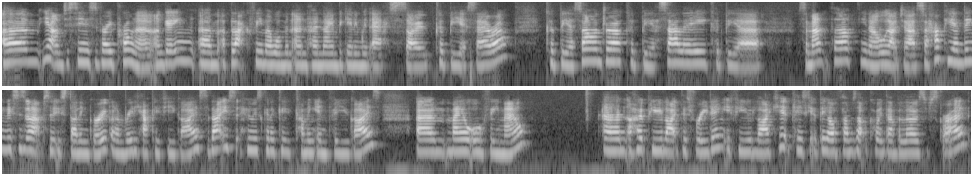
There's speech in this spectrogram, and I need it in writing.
Um, yeah, I'm just seeing this is very prominent. I'm getting um, a black female woman and her name beginning with S. So could be a Sarah, could be a Sandra, could be a Sally, could be a Samantha, you know, all that jazz. So happy ending. This is an absolutely stunning group and I'm really happy for you guys. So that is who is going to be coming in for you guys, um, male or female and I hope you like this reading. If you like it, please give a big old thumbs up, comment down below, subscribe.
